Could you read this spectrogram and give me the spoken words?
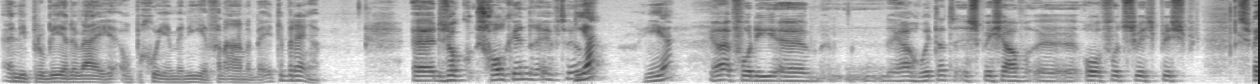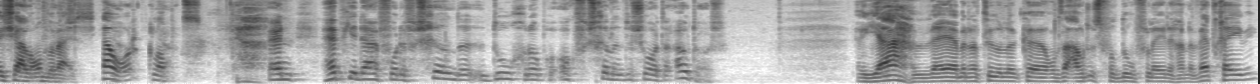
En die proberen wij op een goede manier van A naar B te brengen. Uh, dus ook schoolkinderen eventueel? Ja, ja. Ja, voor die, uh, ja, hoe heet dat? Speciaal, uh, voor het spe spe speciaal onderwijs. Ja, ja hoor, klopt. En heb je daar voor de verschillende doelgroepen ook verschillende soorten auto's? Ja, wij hebben natuurlijk, uh, onze auto's voldoen volledig aan de wetgeving.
